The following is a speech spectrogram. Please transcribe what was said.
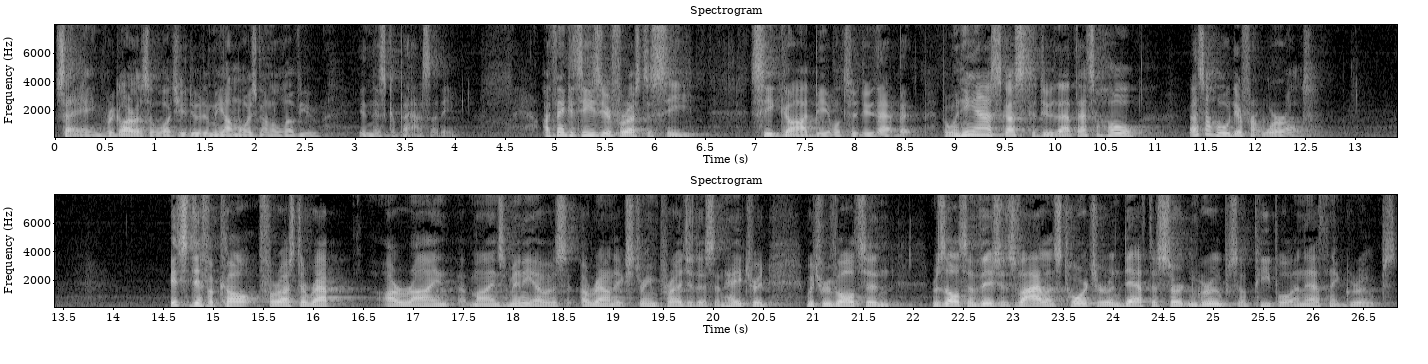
saying, regardless of what you do to me, I'm always going to love you in this capacity. I think it's easier for us to see, see God be able to do that, but, but when He asks us to do that, that's a whole, that's a whole different world. It's difficult for us to wrap our minds, many of us, around extreme prejudice and hatred, which results in results in vicious violence, torture, and death to certain groups of people and ethnic groups.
